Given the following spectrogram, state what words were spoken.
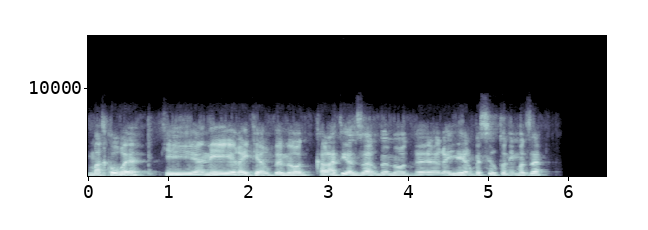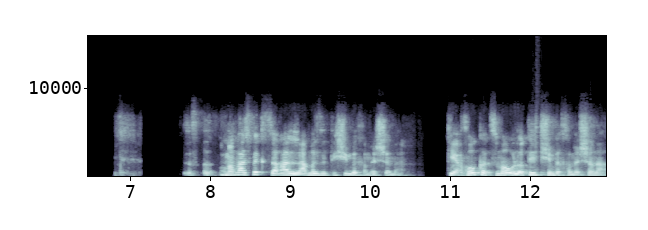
מה קורה, כי אני ראיתי הרבה מאוד, קראתי על זה הרבה מאוד וראיתי הרבה סרטונים על זה. ממש בקצרה, למה זה 95 שנה? כי החוק עצמו הוא לא 95 שנה,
